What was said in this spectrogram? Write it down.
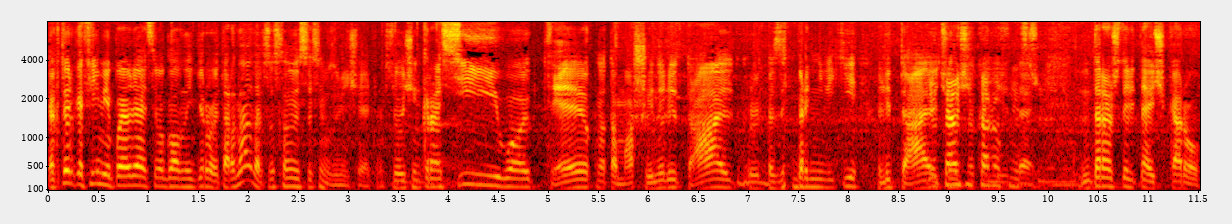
Как только в фильме появляется его главный герой Торнадо, все становится совсем замечательно. Все очень красиво, эффектно, там машины летают, броневики летают. Летающих коров нет. Ну, потому что летающих коров.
